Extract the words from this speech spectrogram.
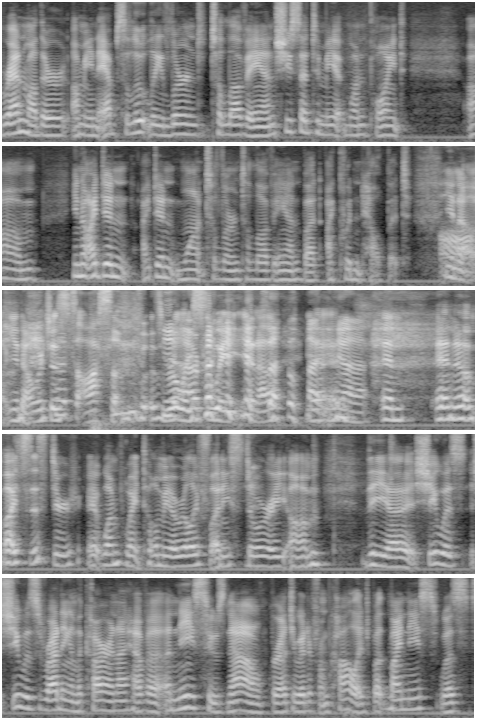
grandmother, I mean, absolutely learned to love Anne. She said to me at one point, um, you know, I didn't I didn't want to learn to love Anne, but I couldn't help it. You know, you know, which is that's awesome. it was Yeah, really right. sweet, you know. So, like, and, yeah. and and uh, my sister at one point told me a really funny story. Um, the uh, she was she was riding in the car, and I have a, a niece who's now graduated from college, but my niece was.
